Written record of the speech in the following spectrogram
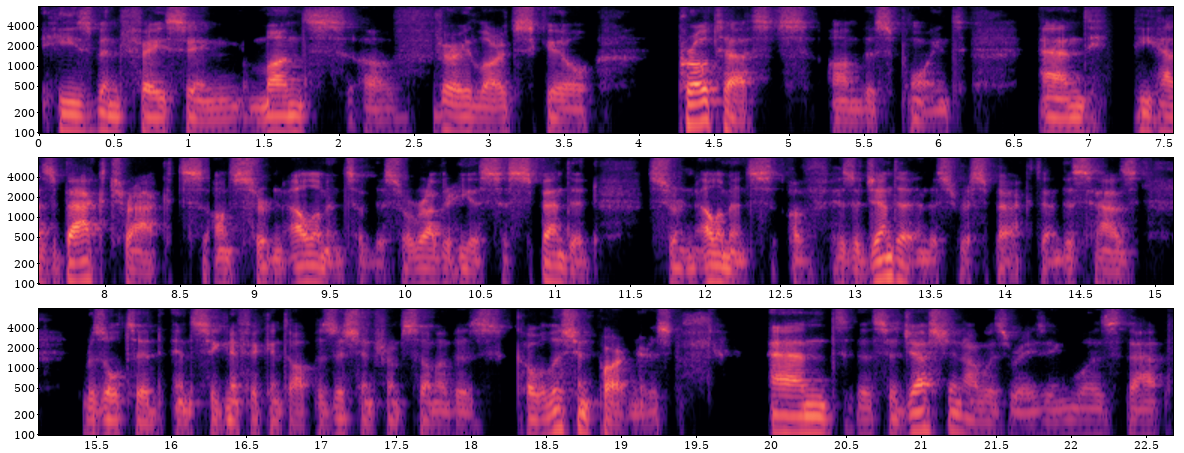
he's been facing months of very large scale protests on this point, And he has backtracked on certain elements of this, or rather, he has suspended certain elements of his agenda in this respect. And this has resulted in significant opposition from some of his coalition partners. And the suggestion I was raising was that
